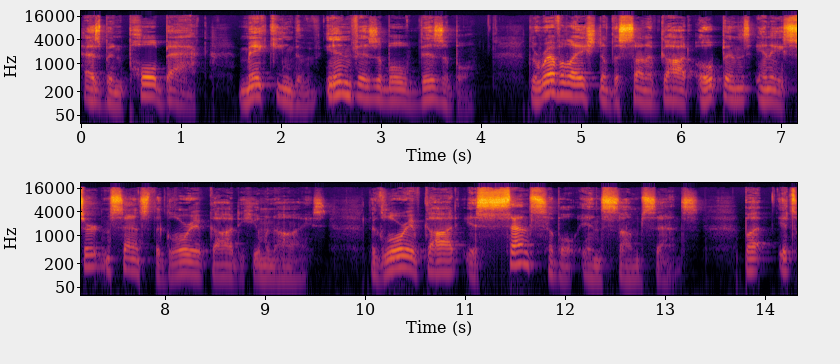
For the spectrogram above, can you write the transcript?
has been pulled back, making the invisible visible. The revelation of the Son of God opens, in a certain sense, the glory of God to human eyes. The glory of God is sensible in some sense, but it's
